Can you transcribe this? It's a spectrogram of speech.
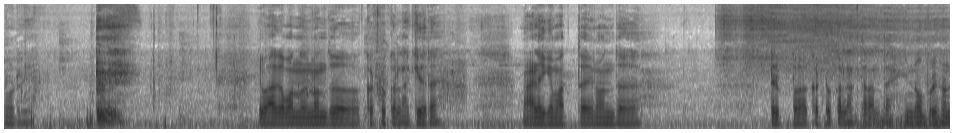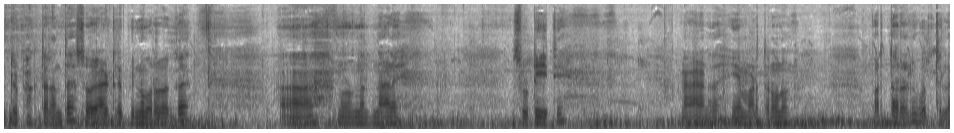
ನೋಡ್ರಿ. ಇವಾಗ ಒಂದು ಇನ್ನೊಂದು ಕಟ್ಟು ಕಲ್ಲು ಹಾಕಿದ್ರೆ ನಾಳೆಗೆ ಮತ್ತೆ ಇನ್ನೊಂದು ಟ್ರಿಪ್ ಕಟ್ಟು ಕಲ್ಲು ಅಂತ ಇನ್ನೊಬ್ರು ಇನ್ನೊಂದು ಟ್ರಿಪ್ ಹಾಕ್ತಾರಂತೆ. ಸೊ ಎರಡು ಟ್ರಿಪ್ ಇನ್ನೂ ಬರ್ಬೇಕು. ನೋಡೋಣ ನಾಳೆ ಸುಟಿ ಐತಿ. ನಾಳೆ ಏನು ಮಾಡ್ತಾರೆ ನೋಡೋಣ. ಬರ್ತಾರೋ ಇಲ್ಲೋ ಗೊತ್ತಿಲ್ಲ.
